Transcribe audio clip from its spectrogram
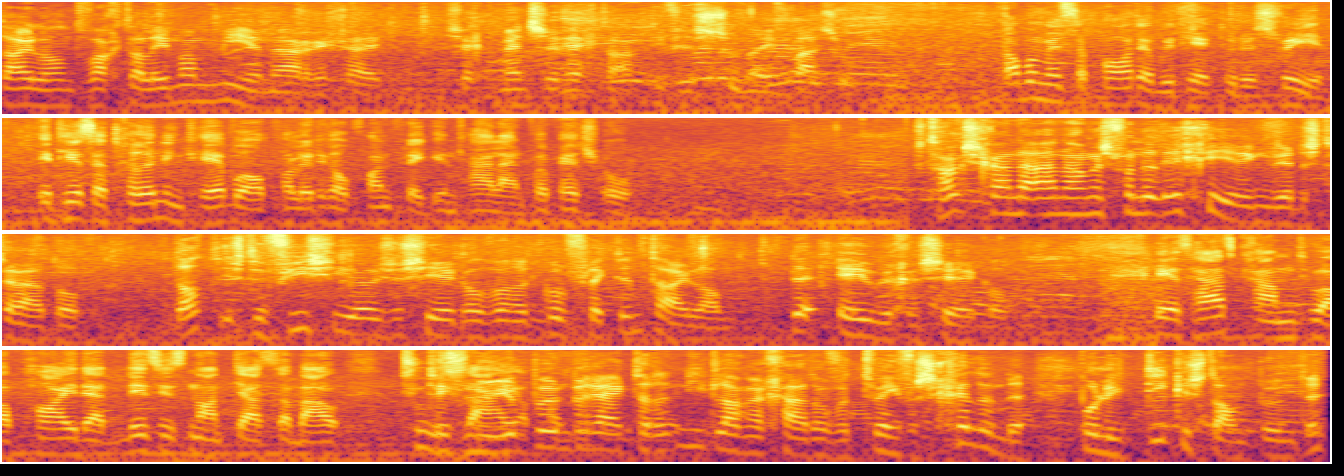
Thailand wacht alleen maar meer narigheid, zegt mensenrechtenactivist Sunay Pasu. Government supporter will take to the street. It is a turning table of political conflict in Thailand perpetual. Straks gaan de aanhangers van de regering weer de straat op. Dat is de vicieuze cirkel van het conflict in Thailand. De eeuwige cirkel. It has come to a point that this is not just about two Het heeft nu een punt bereikt dat het niet langer gaat over twee verschillende politieke standpunten,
